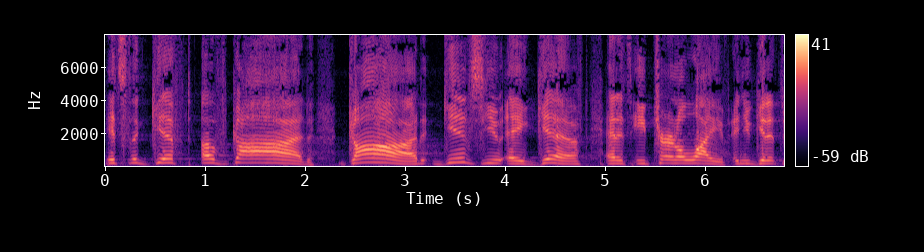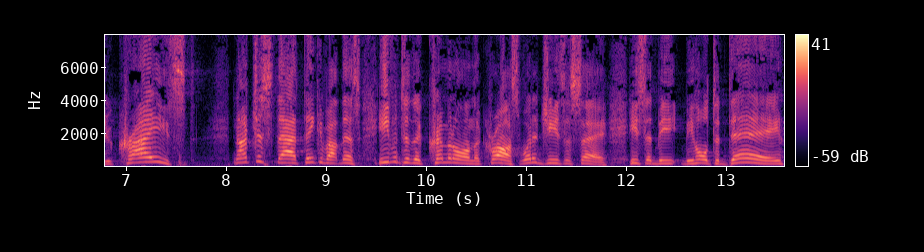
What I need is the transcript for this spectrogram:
It's the gift of God. God gives you a gift, and it's eternal life, and you get it through Christ. Not just that, think about this. Even to the criminal on the cross, what did Jesus say? He said, Be, Behold, today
